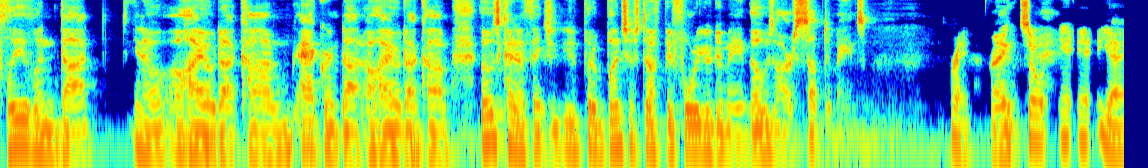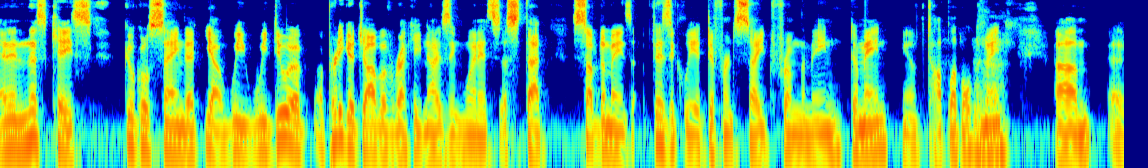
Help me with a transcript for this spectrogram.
cleveland dot you know, ohio.com, akron.ohio.com, those kind of things. You, you put a bunch of stuff before your domain. Those are subdomains. Right. Right. So, yeah. And in this case, Google's saying that, yeah, we, we do a, a pretty good job of recognizing when it's a, that subdomain's physically a different site from the main domain, you know, top level mm-hmm. domain. Um, uh,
